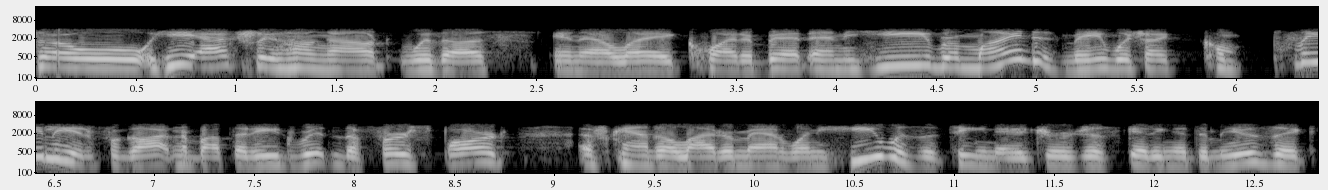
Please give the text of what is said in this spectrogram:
So he actually hung out with us in LA quite a bit, and he reminded me, which I completely had forgotten about, that he'd written the first part of Candlelighter Man when he was a teenager, just getting into music,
